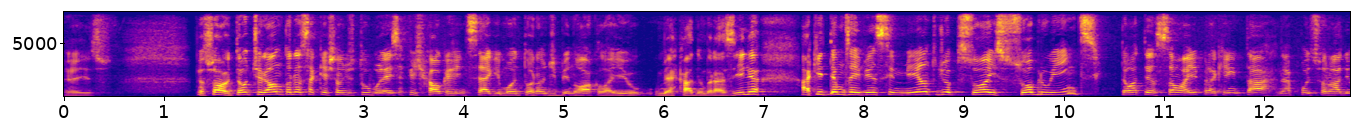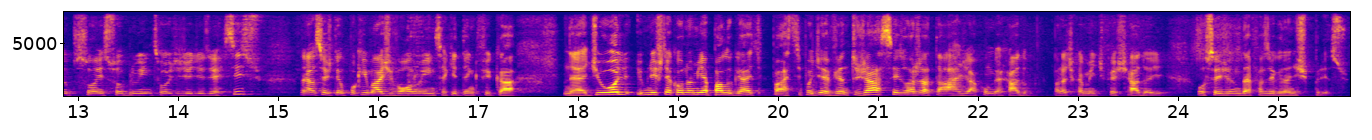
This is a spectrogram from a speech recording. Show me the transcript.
É isso. Pessoal, então tirando toda essa questão de turbulência fiscal que a gente segue monitorando de binóculo aí o, o mercado em Brasília, aqui temos aí vencimento de opções sobre o índice então, atenção aí para quem está né, posicionado em opções sobre o índice hoje, dia de exercício. Né, ou seja, tem um pouquinho mais de volume no índice aqui, tem que ficar né, de olho. E o ministro da Economia, Paulo Guedes, participa de evento já às 6 horas da tarde, já com o mercado praticamente fechado aí. Ou seja, não deve fazer grandes preços.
